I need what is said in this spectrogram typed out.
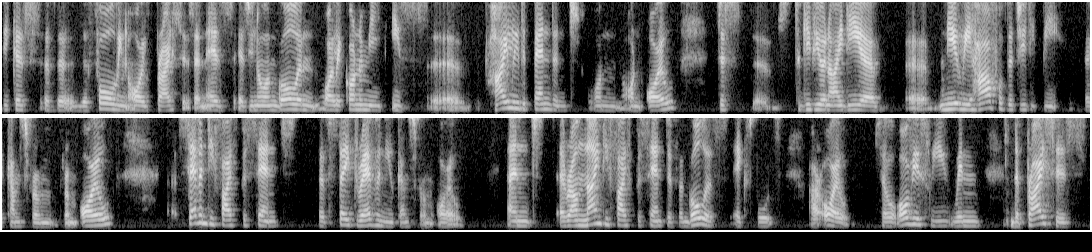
because of the, the fall in oil prices, and as, as you know, Angolan oil economy is uh, highly dependent on, on oil. Just uh, to give you an idea, uh, nearly half of the GDP comes from, from oil. 75% of state revenue comes from oil. And around 95% of Angola's exports are oil. So obviously, when the prices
